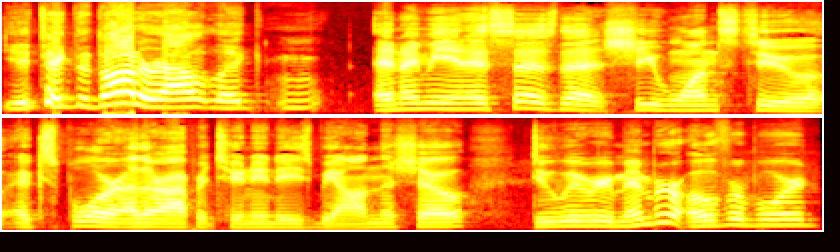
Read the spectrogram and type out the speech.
You take the daughter out, like, mm, And I mean, it says that she wants to explore other opportunities beyond the show. Do we remember Overboard?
